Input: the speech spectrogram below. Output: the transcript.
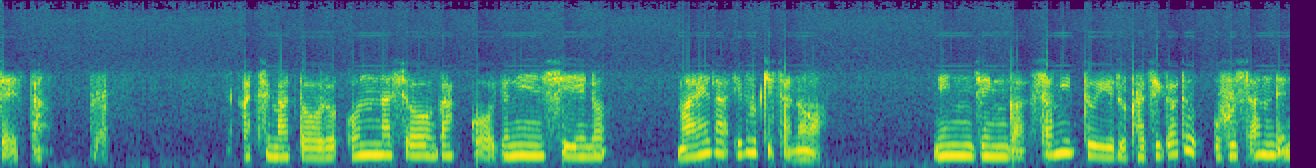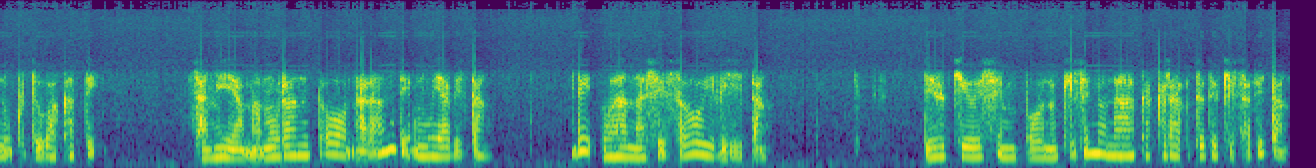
せた。あちまとおる女小学校4人しの前田いぶきさの人参がサミといるかじがるおふさんでぬくとわかってサミや守らんと並んでうむやびたん。でお話そういびいたん。琉球新報の記事の中から続きさびたん。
